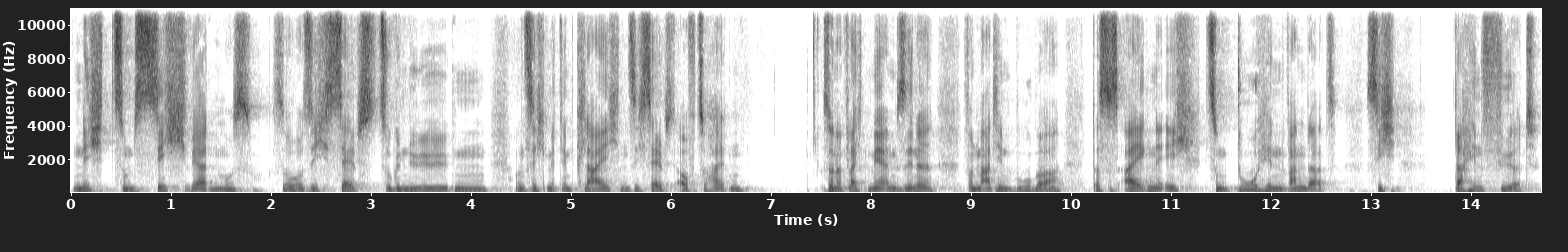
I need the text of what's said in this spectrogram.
nicht zum Sich werden muss, so sich selbst zu genügen und sich mit dem Gleichen, sich selbst aufzuhalten, sondern vielleicht mehr im Sinne von Martin Buber, dass das eigene Ich zum Du hin wandert, sich dahin führt.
